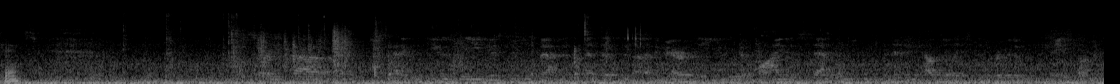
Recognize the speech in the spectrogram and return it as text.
Okay. Sorry, uh, just kind of confused. When you use Newton's method, method uh, numerically, you define the step and then it calculates the derivative based on it,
